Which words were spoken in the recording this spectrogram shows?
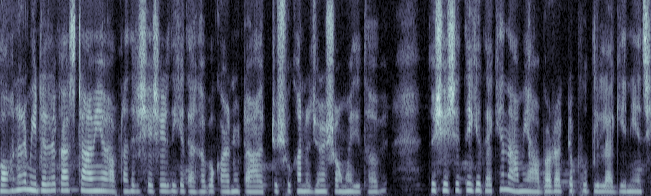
গহনার মিডলের কাজটা আমি আপনাদের শেষের দিকে দেখাবো, কারণ এটা একটু শুকানোর জন্য সময় দিতে হবে। তো শেষের দিকে দেখেন, আমি আবারও একটা পুঁতি লাগিয়ে নিয়েছি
